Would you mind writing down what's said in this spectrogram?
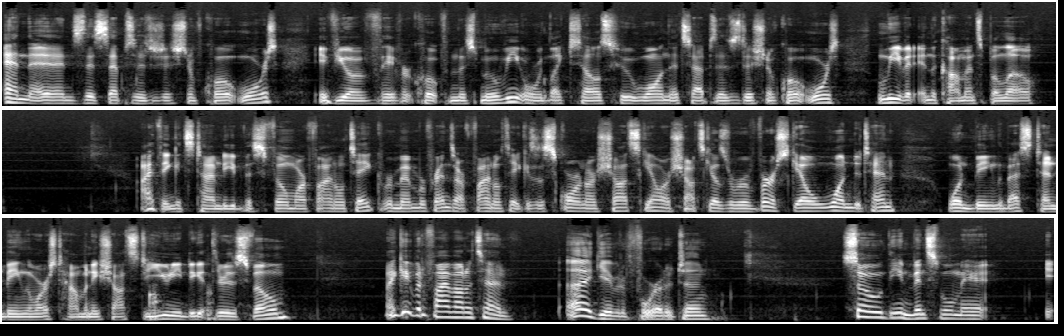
And that ends this episode's edition of Quote Wars. If you have a favorite quote from this movie or would like to tell us who won this episode's edition of Quote Wars, leave it in the comments below. I think it's time to give this film our final take. Remember, friends, our final take is a score on our shot scale. Our shot scale is a reverse scale 1 to 10, 1 being the best, 10 being the worst. How many shots do you need to get through this film? I gave it a 5 out of 10. I gave it a four out of ten. So, the Invincible Man.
